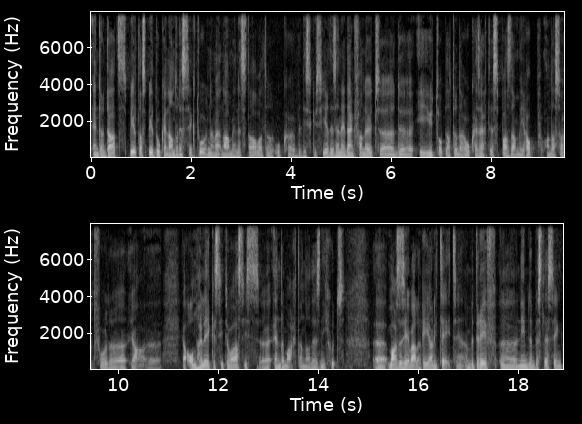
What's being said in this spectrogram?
inderdaad speelt. Dat speelt ook in andere sectoren, met name in het staal, wat er ook uh, bediscussieerd is. En ik denk vanuit uh, de EU-top dat er daar ook gezegd is, pas daar meer op, want dat zorgt voor ja, ja, ongelijke situaties in de markt. En dat is niet goed. maar ze zijn wel een realiteit. Hè. Een bedrijf neemt een beslissing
